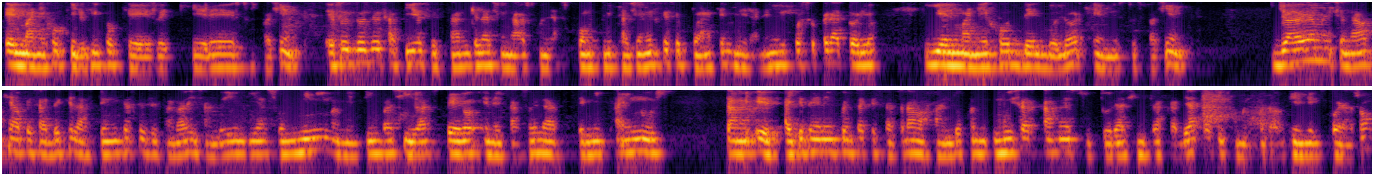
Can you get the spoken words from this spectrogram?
el manejo quirúrgico que requiere estos pacientes. Esos dos desafíos están relacionados con las complicaciones que se puedan generar en el postoperatorio y el manejo del dolor en estos pacientes. Yo había mencionado que a pesar de que las técnicas que se están realizando hoy en día son mínimamente invasivas, pero en el caso de la técnica INUS, también es, hay que tener en cuenta que está trabajando con, muy cercano a estructuras intracardíacas y como en el corazón,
